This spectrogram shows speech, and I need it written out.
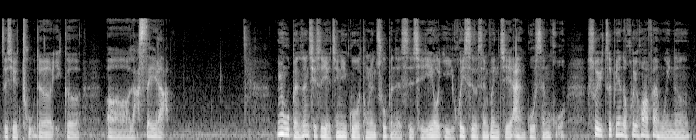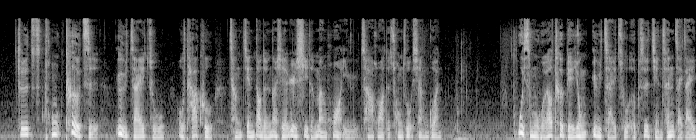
这些图的一个呃拉塞啦。因为我本身其实也经历过同人出本的时期，也有以绘师的身份接案过生活，所以这边的绘画范围呢，就是通特指御宅族 otaku 常见到的那些日系的漫画与插画的创作相关。为什么我要特别用御宅族，而不是简称宅宅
